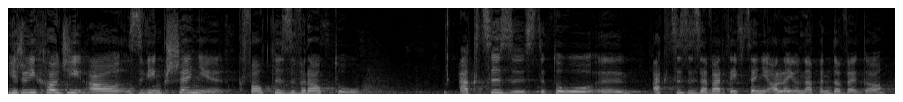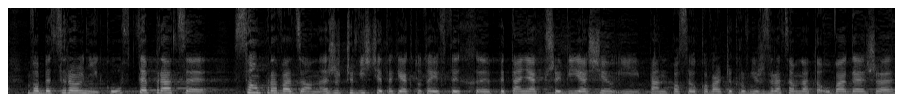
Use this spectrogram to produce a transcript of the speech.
Jeżeli chodzi o zwiększenie kwoty zwrotu akcyzy z tytułu y, akcyzy zawartej w cenie oleju napędowego wobec rolników. Te prace są prowadzone. Rzeczywiście, tak jak tutaj w tych y, pytaniach przewija się i pan poseł Kowalczyk również zwracał na to uwagę, że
